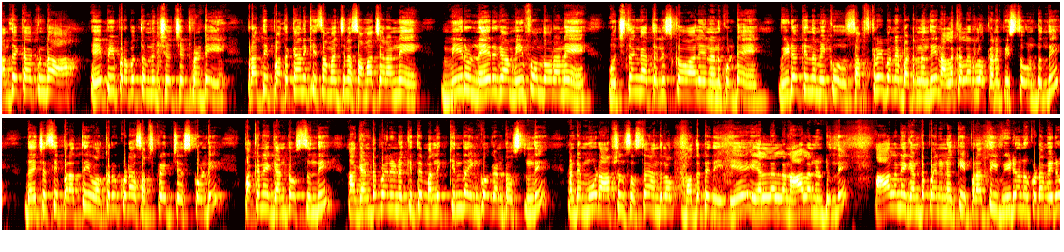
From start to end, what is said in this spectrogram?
అంతేకాకుండా ఏపీ ప్రభుత్వం నుంచి వచ్చేటువంటి ప్రతి పథకానికి సంబంధించిన సమాచారాన్ని మీరు నేరుగా మీ ఫోన్ ద్వారానే ఉచితంగా తెలుసుకోవాలి అని అనుకుంటే వీడియో కింద మీకు సబ్స్క్రైబ్ అనే బటన్ ఉంది. నల్ల కలర్లో కనిపిస్తూ ఉంటుంది. దయచేసి ప్రతి ఒక్కరు కూడా సబ్స్క్రైబ్ చేసుకోండి. పక్కనే గంట వస్తుంది. ఆ గంట పైన నొక్కితే మళ్ళీ కింద ఇంకో గంట వస్తుంది. అంటే మూడు ఆప్షన్స్ వస్తాయి. అందులో మొదటిది ఏ ఎల్ఎల్ అని ఆల్ అని ఉంటుంది. ఆల్ అనే గంట పైన నొక్కి ప్రతి వీడియోను కూడా మీరు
